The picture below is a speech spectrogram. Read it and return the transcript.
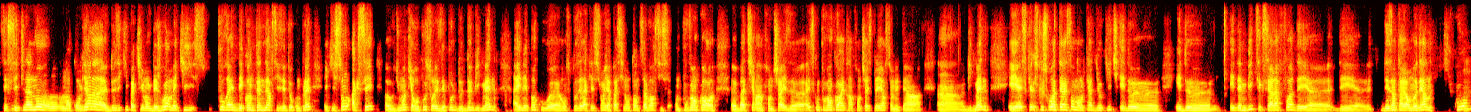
c'est que c'est finalement, on, on en convient là, deux équipes à qui il manque des joueurs, mais qui pourraient être des contenders s'ils étaient au complet et qui sont axés, euh, ou du moins qui reposent sur les épaules de deux big men. À une époque où euh, on se posait la question il n'y a pas si longtemps de savoir si on pouvait encore euh, bâtir un franchise, est-ce qu'on pouvait encore être un franchise player si on était un, big man Et ce que, ce que je trouve intéressant dans le cas de Jokic et de et de et d'Embiid, c'est que c'est à la fois des, des, des intérieurs modernes qui courent, mm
